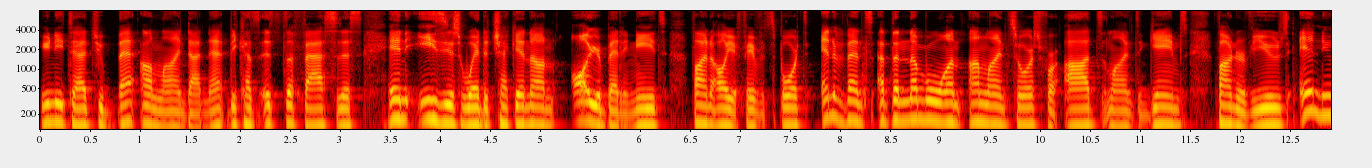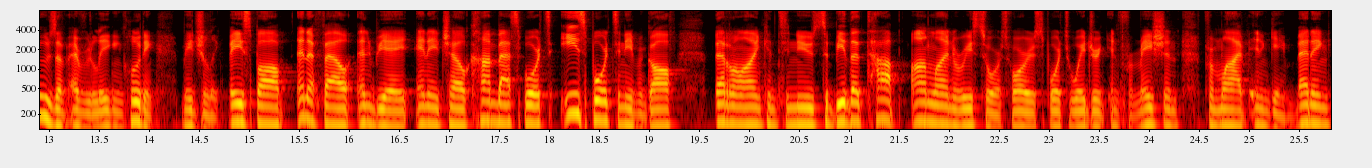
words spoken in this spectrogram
you need to head to betonline.net because it's the fastest and easiest way to check in on all your betting needs. Find all your favorite sports and events at the number one online source for odds, lines, and games. Find reviews and news of every league, including Major League Baseball, NFL, NBA, NHL, combat sports, esports, and even golf. BetOnline continues to be the top online resource for your sports wagering information from live in-game betting,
